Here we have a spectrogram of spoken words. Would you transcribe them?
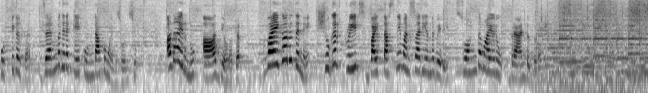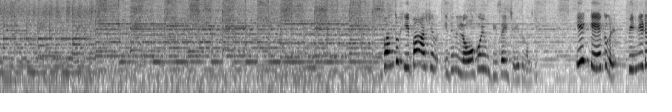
കുട്ടികൾക്ക് ജന്മദിന കേക്ക് ഉണ്ടാക്കുമോ എന്ന് ചോദിച്ചു. അതായിരുന്നു ആദ്യ ഓർഡർ. വൈകാതെ തന്നെ sugar treats by Tasneem Ansari എന്ന പേരിൽ സ്വന്തമായൊരു ബ്രാൻഡും തുടങ്ങി. ബന്ധു ഹിബ ആഷിർ ഇതിന് ലോഗോയും ഡിസൈൻ ചെയ്തു നൽകി. ഈ കേക്കുകൾ പിന്നീട്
